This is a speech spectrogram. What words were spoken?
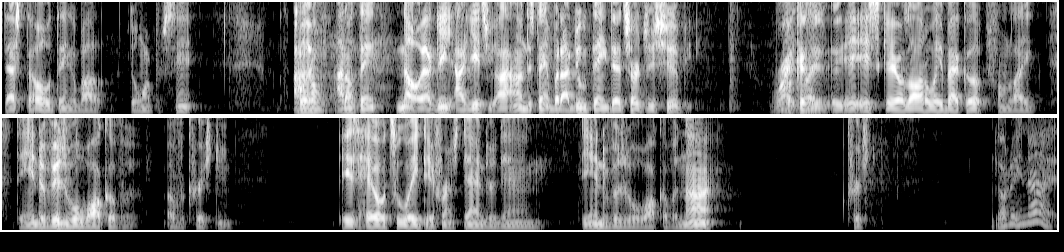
That's the whole thing about the one percent. I don't I don't think no. I get I get you. I understand, but I do think that churches should be right because it, it scales all the way back up from like the individual walk of a of a Christian is held to a different standard than the individual walk of a non Christian. no, they not.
